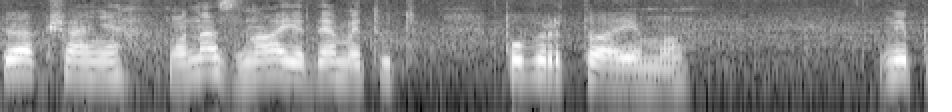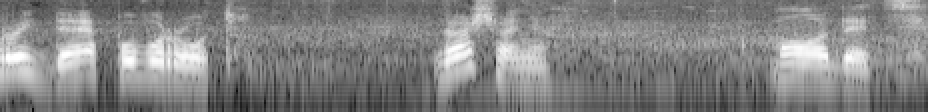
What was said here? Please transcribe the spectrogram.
Так, Шаня, вона знає, де ми тут повертаємо. Не пройде поворот. Да, Шаня? Молодець.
